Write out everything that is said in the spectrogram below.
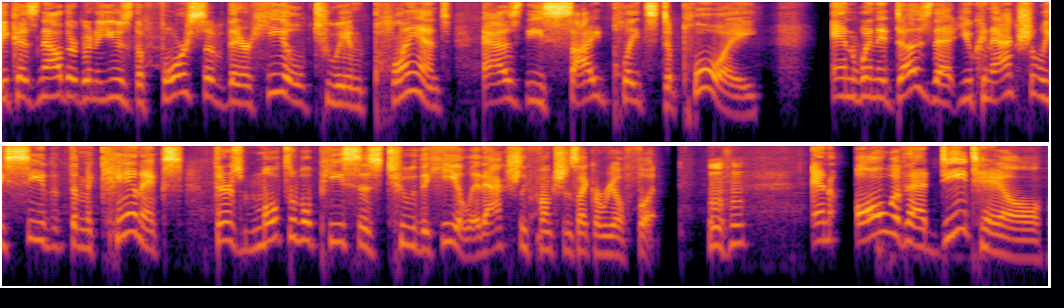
because now they're going to use the force of their heel to implant as these side plates deploy. And when it does that, you can actually see that the mechanics, there's multiple pieces to the heel. It actually functions like a real foot. Mm-hmm. And all of that detail,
